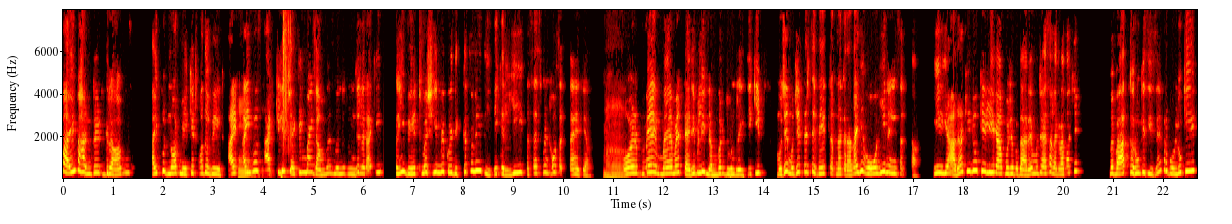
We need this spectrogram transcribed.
Five hundred gram I could not make it for the weight I I was actually checking my dumbbells मैंने मुझे लगा कि कहीं वेट मशीन में कोई दिक्कत तो नहीं थी? एक री असेसमेंट हो सकता है क्या? हाँ। और मैं मैं मैं टेरिबली नंबर ढूंढ रही थी कि मुझे मुझे फिर से वेट अपना कराना ये हो ही नहीं सकता। ये ये आधा किलो के लिए आप मुझे बता रहे हैं मुझे ऐसा लग रहा था कि मैं बात करूँ किसी से और बोलूँ कि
